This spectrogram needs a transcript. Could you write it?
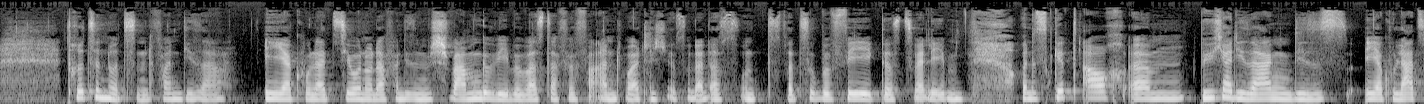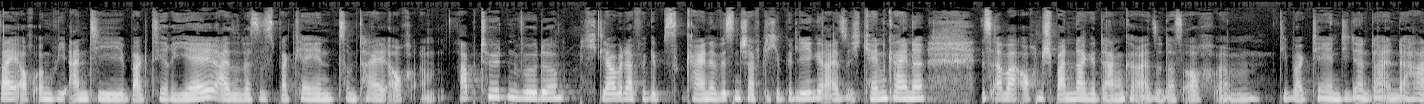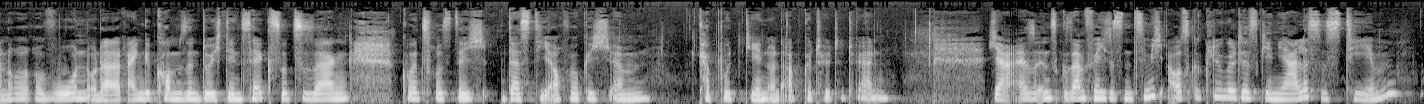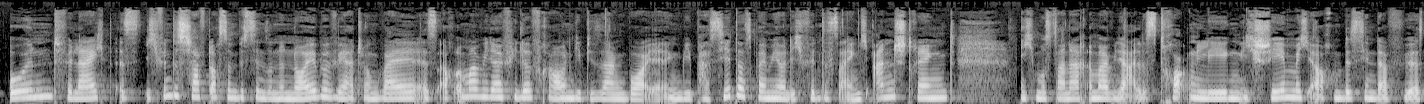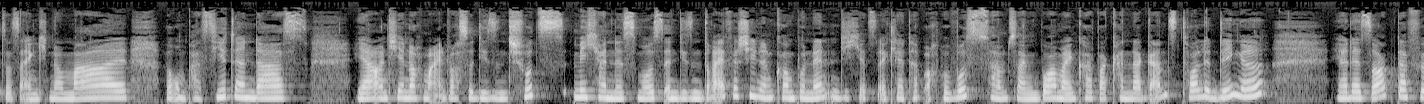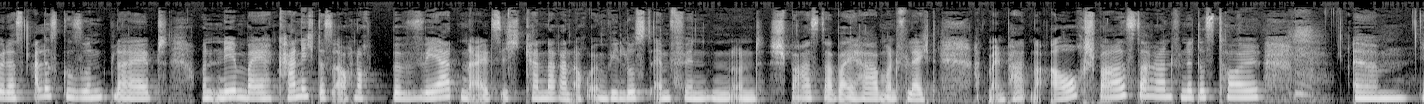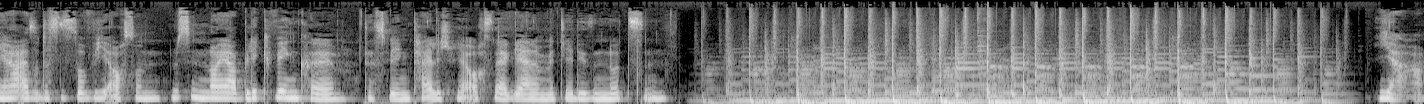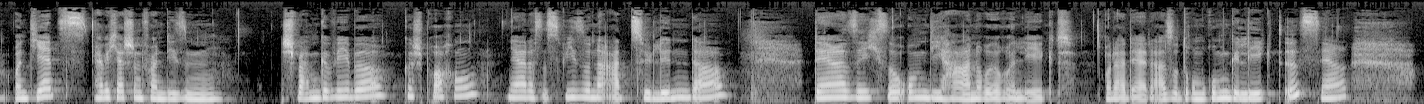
dritte Nutzen von dieser Ejakulation oder von diesem Schwammgewebe, was dafür verantwortlich ist oder das uns dazu befähigt, das zu erleben. Und es gibt auch ähm, Bücher, die sagen, dieses Ejakulat sei auch irgendwie antibakteriell, also dass es Bakterien zum Teil auch ähm, abtöten würde. Ich glaube, dafür gibt es keine wissenschaftliche Belege, also ich kenne keine, ist aber auch ein spannender Gedanke, also dass auch ähm, die Bakterien, die dann da in der Harnröhre wohnen oder reingekommen sind durch den Sex sozusagen kurzfristig, dass die auch wirklich ähm, kaputt gehen und abgetötet werden. Ja, also insgesamt finde ich das ein ziemlich ausgeklügeltes, geniales System. Und vielleicht ist, ich finde, es schafft auch so ein bisschen so eine Neubewertung, weil es auch immer wieder viele Frauen gibt, die sagen, boah, irgendwie passiert das bei mir und ich finde das eigentlich anstrengend Ich muss danach immer wieder alles trockenlegen. Ich schäme mich auch ein bisschen dafür. Ist das eigentlich normal? Warum passiert denn das? Ja, und hier nochmal einfach so diesen Schutzmechanismus in diesen drei verschiedenen Komponenten, die ich jetzt erklärt habe, auch bewusst zu haben, zu sagen, boah, mein Körper kann da ganz tolle Dinge. Ja, der sorgt dafür, dass alles gesund bleibt. Und nebenbei kann ich das auch noch bewerten, als ich kann daran auch irgendwie Lust empfinden und Spaß dabei haben. Und vielleicht hat mein Partner auch Spaß daran, findet das toll. Ähm, ja, also das ist so wie auch so ein bisschen neuer Blickwinkel. Deswegen teile ich hier auch sehr gerne mit dir diesen Nutzen. Ja, und jetzt habe ich ja schon von diesem Schwammgewebe gesprochen. Ja, das ist wie so eine Art Zylinder, der sich so um die Harnröhre legt oder der da so drumrum gelegt ist, ja.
